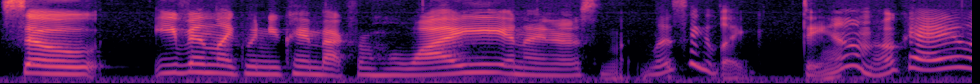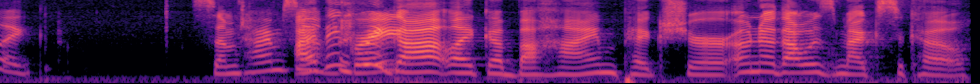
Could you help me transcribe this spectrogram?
So even like when you came back from Hawaii, and I noticed I'm like, Lizzy, like, damn, okay, like sometimes I think great, we got like a behind picture. Oh no, that was Mexico.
